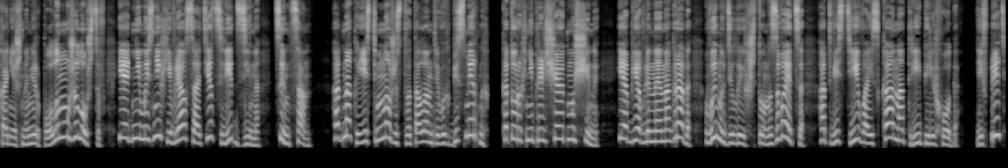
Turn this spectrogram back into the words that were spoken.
Конечно, мир полон мужеложцев, и одним из них являлся отец Лидзина, Цин Цан. Однако есть множество талантливых бессмертных, которых не прельщают мужчины, и объявленная награда вынудила их, что называется, отвести войска на три перехода и впредь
